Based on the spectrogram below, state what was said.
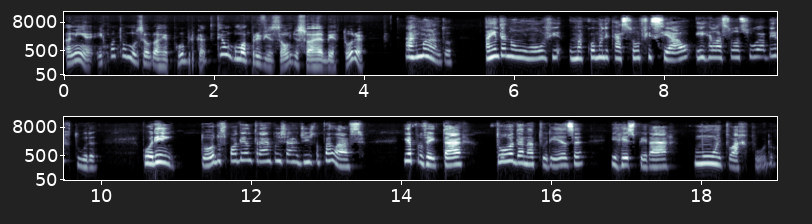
Aninha, e quanto ao Museu da República, tem alguma previsão de sua reabertura? Armando, ainda não houve uma comunicação oficial em relação à sua abertura. Porém, todos podem entrar nos jardins do palácio e aproveitar toda a natureza e respirar muito ar puro.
